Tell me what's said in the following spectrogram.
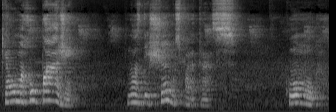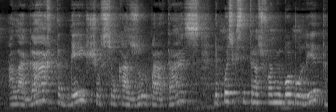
que é uma roupagem nós deixamos para trás. Como a lagarta deixa o seu casulo para trás, depois que se transforma em borboleta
